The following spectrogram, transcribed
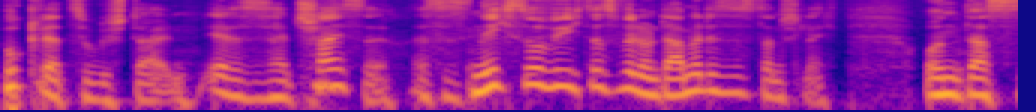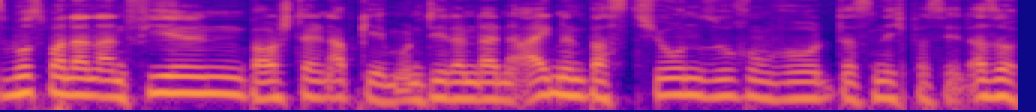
Booklet zu gestalten. Ja, das ist halt scheiße. Es ist nicht so, wie ich das will und damit ist es dann schlecht. Und das muss man dann an vielen Baustellen abgeben und dir dann deine eigenen Bastionen suchen, wo das nicht passiert. Also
